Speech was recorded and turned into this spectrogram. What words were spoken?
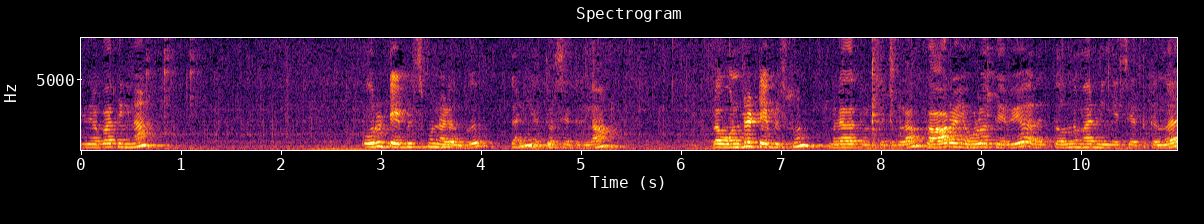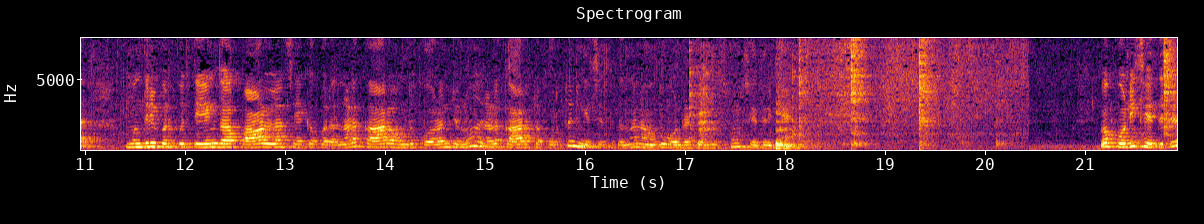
இதில் பார்த்தீங்கன்னா ஒரு டேபிள் ஸ்பூன் அளவுக்கு தனியாத்தூள் சேர்த்துக்கலாம். இப்போ ஒன்றரை டேபிள் ஸ்பூன் மிளகாத்தூள் சேர்த்துக்கலாம். காரம் எவ்வளோ தேவையோ அதுக்கு தகுந்த மாதிரி நீங்கள் சேர்த்துக்கோங்க. முந்திரி பருப்பு தேங்காய் பால்லாம் சேர்க்க போகிறதுனால காரம் வந்து குறைஞ்சிரும். அதனால் காரத்தை பொறுத்து நீங்கள் சேர்த்துக்கோங்க. நான் வந்து ஒன்றரை டேபிள் ஸ்பூன் சேர்த்துருக்கேன். இப்போ பொடி சேர்த்துட்டு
